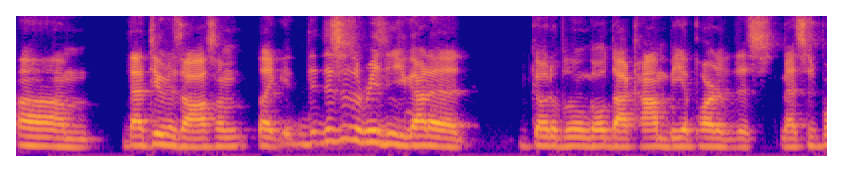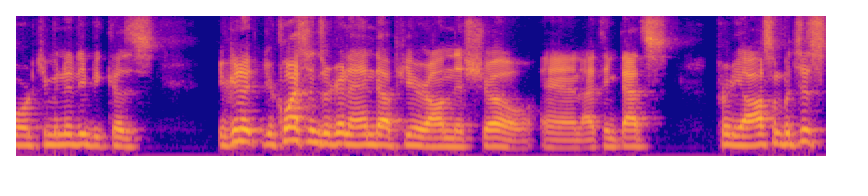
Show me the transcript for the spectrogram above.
um, that dude is awesome. Like th- this is the reason you got to go to blueandgold.com, be a part of this message board community because you're gonna your questions are gonna end up here on this show, and I think that's pretty awesome. But just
